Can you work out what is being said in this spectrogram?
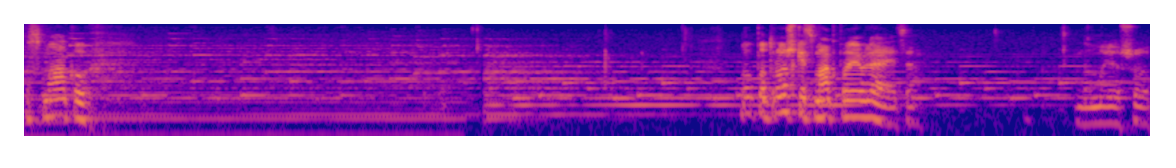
По смаку. Ну, потрошки смак проявляється. Думаю, що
